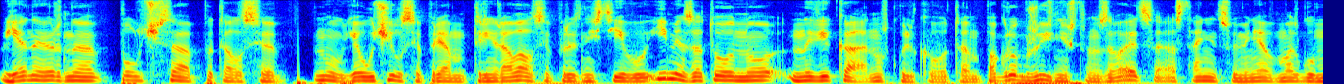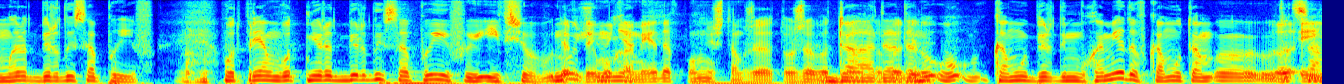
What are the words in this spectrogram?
я, наверное, полчаса пытался, ну, я учился прям, тренировался произнести его имя, зато но на века, ну, сколько вот там, по гроб жизни, что называется, останется у меня в мозгу Миратберды Сапыев. Вот прям вот Миратберды Сапыев и, и все. Берды. Мухамедов, помнишь, там же тоже вот... Да, да, да, ну, кому Берды Мухамедов, кому там... Э, сам...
